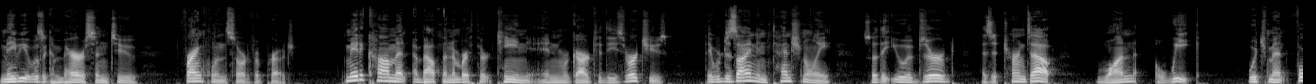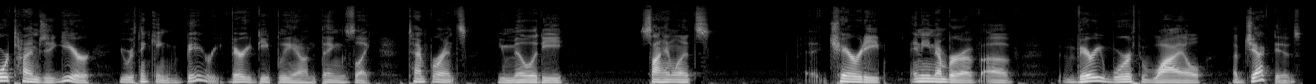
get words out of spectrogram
Maybe it was a comparison to Franklin's sort of approach. He made a comment about the number 13 in regard to these virtues. They were designed intentionally so that you observed, as it turns out, one a week, which meant four times a year you were thinking very, very deeply on things like temperance, humility, silence, charity, any number of, of very worthwhile objectives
